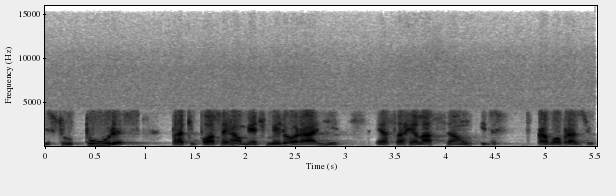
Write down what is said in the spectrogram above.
estruturas, para que possa realmente melhorar aí essa relação e destravar o Brasil.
